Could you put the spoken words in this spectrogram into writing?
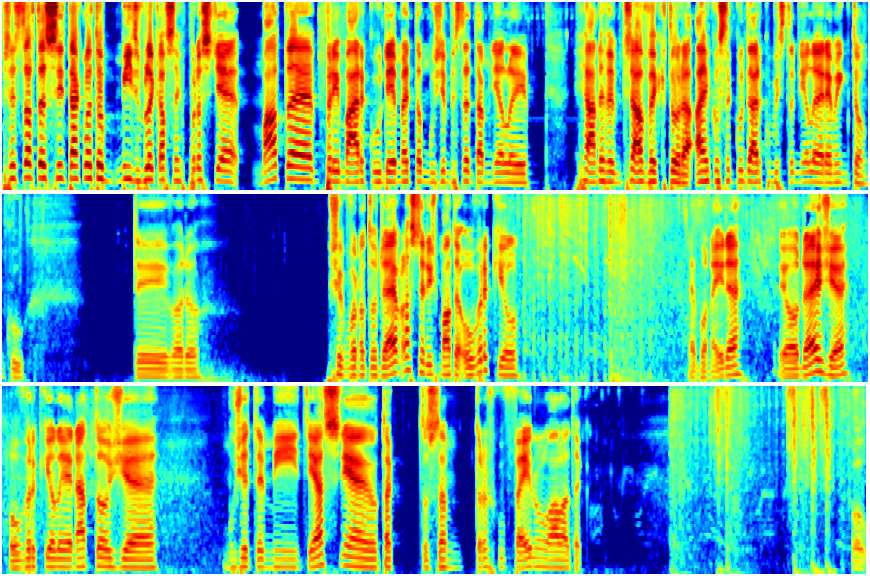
představte si takhle to mít v Black Opsech, prostě máte primárku, dejme tomu, že byste tam měli, já nevím, třeba Vektora a jako sekundárku byste měli Remingtonku. Ty vado. Však ono to jde vlastně, když máte overkill. Nebo nejde? Jo, jde, že? Overkill je na to, že můžete mít, jasně, no tak to jsem trošku failnul, ale tak... Wow.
